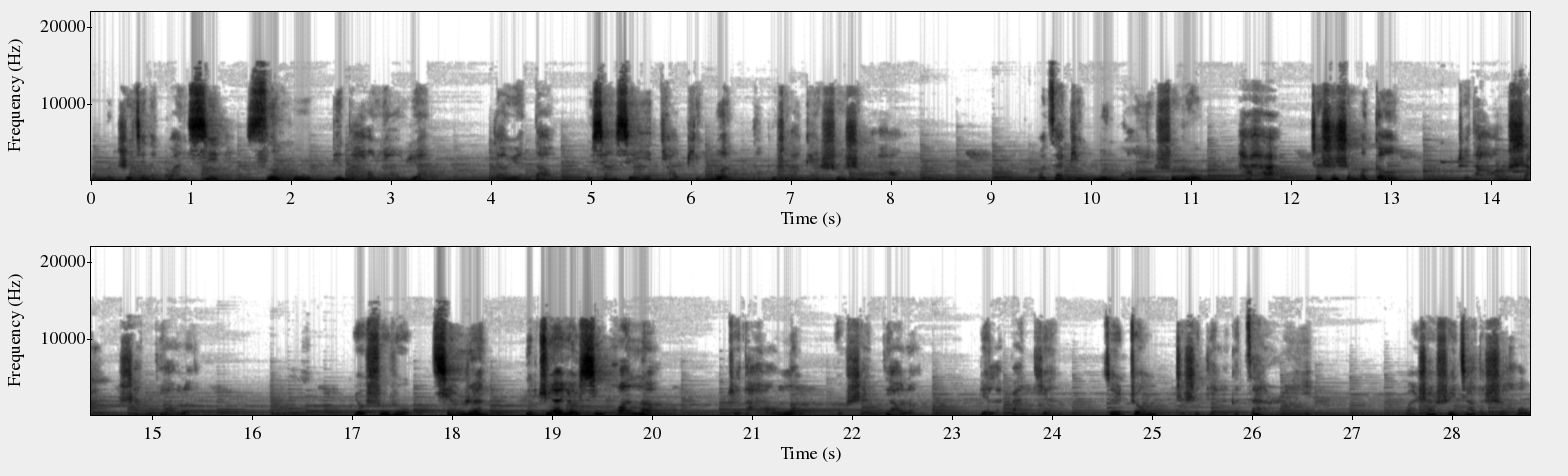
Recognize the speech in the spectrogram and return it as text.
我们之间的关系似乎变得好遥远，遥远到我想写一条评论都不知道该说什么好。我在评论框里输入“哈哈，这是什么梗”，觉得好傻，删掉了。又输入“前任，你居然有新欢了”，觉得好冷，又删掉了。憋了半天，最终只是点了个赞而已。晚上睡觉的时候，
